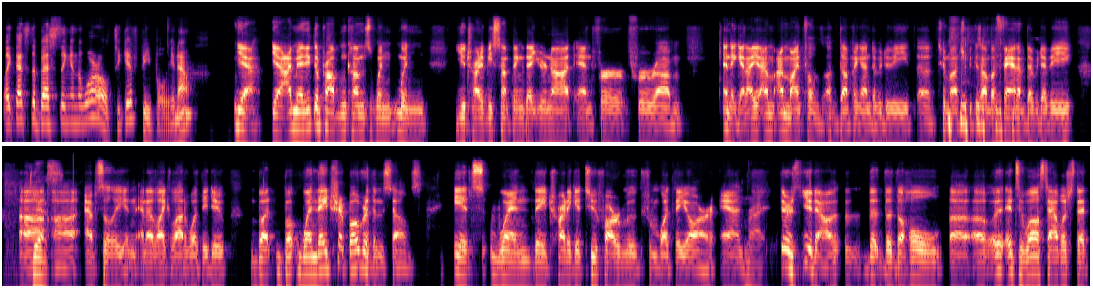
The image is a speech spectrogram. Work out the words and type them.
Like that's the best thing in the world to give people, you know? Yeah. Yeah. I mean, I think the problem comes when, when you try to be something that you're not. And for, for, um, and again, I, am I'm, I'm mindful of dumping on WWE uh, too much because I'm a fan of WWE, uh, yes. uh, absolutely, and, and I like a lot of what they do. But but when they trip over themselves, it's when they try to get too far removed from what they are. And right. there's you know the the the whole uh, uh, it's well established that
